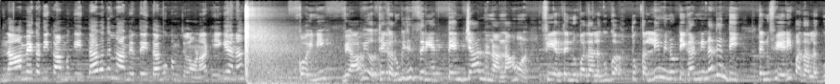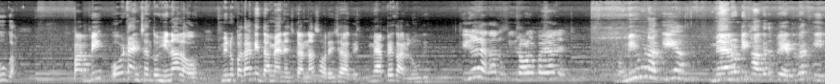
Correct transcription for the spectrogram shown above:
ਨਾ ਮੈਂ ਕਦੀ ਕੰਮ ਕੀਤਾ ਵਾ ਤੇ ਨਾ ਮੇਰੇ ਤੇ ਇਦਾਂ ਹੁਕਮ ਚਲਾਉਣਾ ਠੀਕ ਹੈ ਨਾ? ਕੋਈ ਨਹੀਂ ਵਿਆਹ ਵੀ ਉੱਥੇ ਕਰੂੰਗੀ ਜਿਸ ਤੇਰੀਆਂ ਤਿੰਨ ਚਾਰ ਨਨਾਨਾ ਹੋਣ। ਫੇਰ ਤੈਨੂੰ ਪਤਾ ਲੱਗੂਗਾ। ਤੂੰ ਕੱਲੀ ਮੈਨੂੰ ਟਿਕਣ ਨਹੀਂ ਨਾ ਦਿੰਦੀ ਤੈਨੂੰ ਫੇਰ ਹੀ ਪਤਾ ਲੱਗੂਗਾ। ਭਾਬੀ ਉਹ ਟੈਨਸ਼ਨ ਤੁਸੀਂ ਨਾ ਲਓ। ਮੈਨੂੰ ਪਤਾ ਕਿੱਦਾਂ ਮੈਨੇਜ ਕਰਨਾ ਸਹੁਰੇ ਜਾ ਕੇ। ਮੈਂ ਆਪੇ ਕਰ ਲੂੰਗੀ। ਕੀ ਹੋਇਆ ਤੁਹਾਨੂੰ? ਕੀ ਰੌਲਾ ਪਾਇਆ ਜੇ? ਮੰਮੀ ਹੁਣਾ ਕੀ ਆ? ਮੈਂ ਰੋਟੀ ਖਾ ਕੇ ਤੇ ਪਲੇਟ ਰੱਖੀ।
